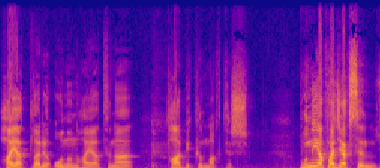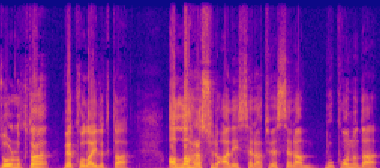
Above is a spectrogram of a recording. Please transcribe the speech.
hayatları onun hayatına tabi kılmaktır. Bunu yapacaksın zorlukta ve kolaylıkta. Allah Resulü aleyhissalatü vesselam bu konuda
